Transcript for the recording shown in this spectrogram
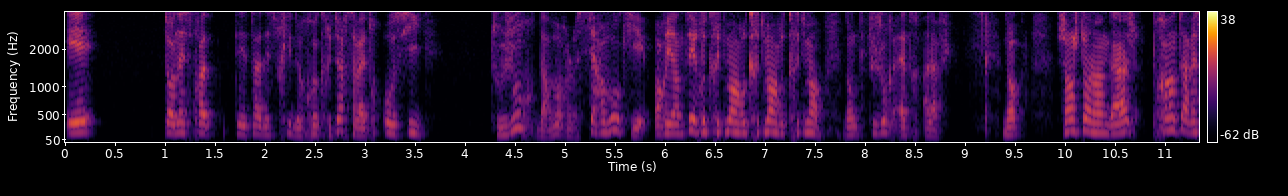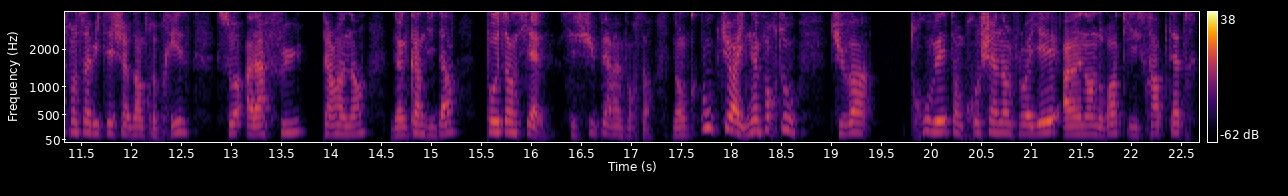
Et ton état d'esprit de recruteur, ça va être aussi toujours d'avoir le cerveau qui est orienté recrutement, recrutement, recrutement. Donc toujours être à l'affût. Donc, change ton langage, prends ta responsabilité chef d'entreprise, sois à l'affût permanent d'un candidat potentiel. C'est super important. Donc, où que tu ailles, n'importe où, tu vas trouver ton prochain employé à un endroit qui sera peut-être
